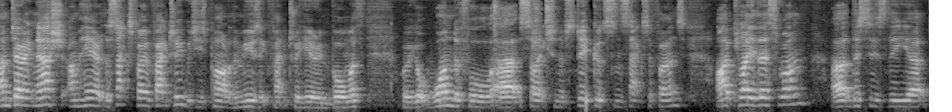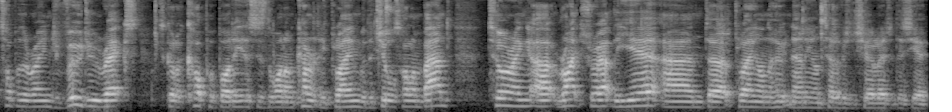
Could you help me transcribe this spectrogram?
I'm Derek Nash. I'm here at the Saxophone Factory, which is part of the Music Factory here in Bournemouth, where we've got a wonderful uh, selection of Steve Goodson saxophones. I play this one. Uh, this is the uh, top of the range Voodoo Rex. It's got a copper body. This is the one I'm currently playing with the Jools Holland Band, touring uh, right throughout the year and uh, playing on the Hootenanny on television show later this year.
